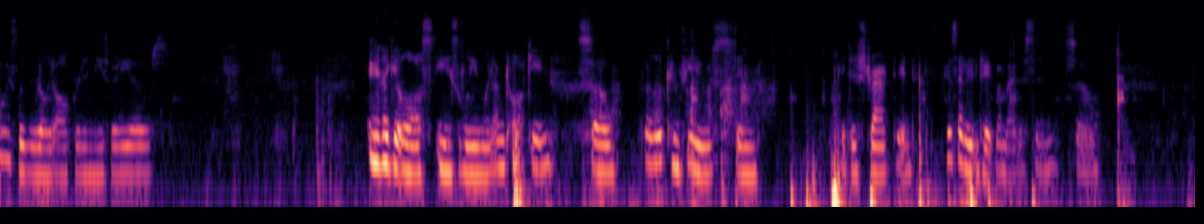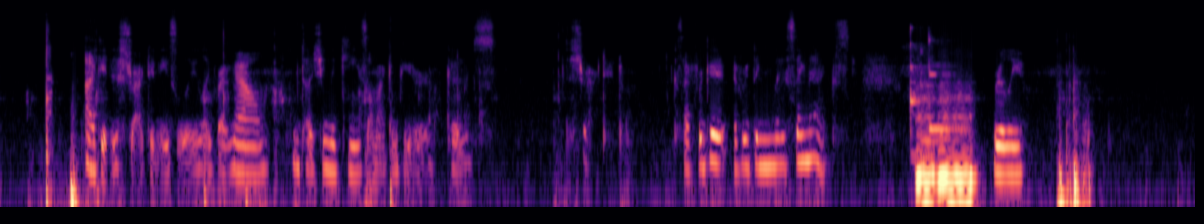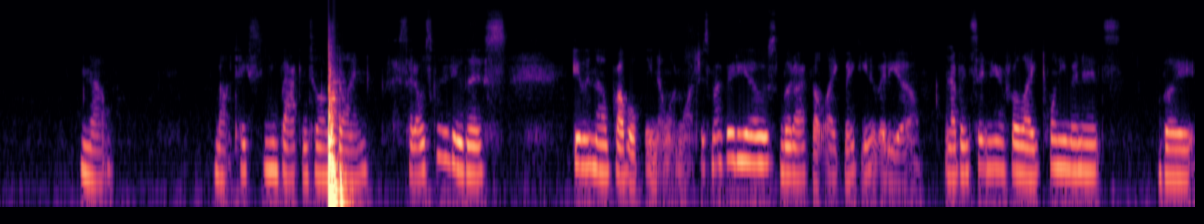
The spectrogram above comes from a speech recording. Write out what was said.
I always look really awkward in these videos. And I get lost easily when I'm talking. So I look confused and get distracted, because I didn't take my medicine. So I get distracted easily. Like right now, I'm touching the keys on my computer because distracted. Because I forget everything I'm going to say next. Really? No. I'm not texting you back until I'm done. I said I was going to do this, even though probably no one watches my videos, but I felt like making a video. And I've been sitting here for like 20 minutes, but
